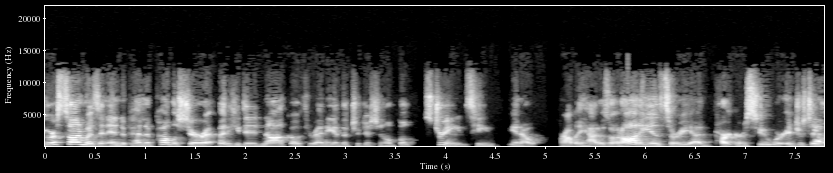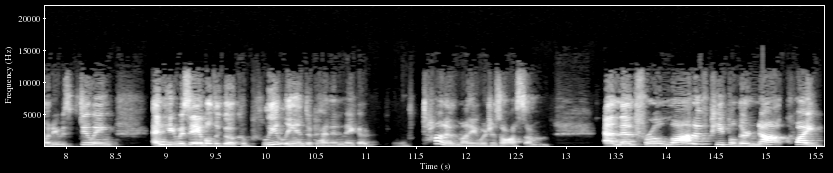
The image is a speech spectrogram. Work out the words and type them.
Your son was an independent publisher but he did not go through any of the traditional book streams. He you know probably had his own audience or he had partners who were interested in what he was doing and he was able to go completely independent make a ton of money which is awesome. And then for a lot of people they're not quite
